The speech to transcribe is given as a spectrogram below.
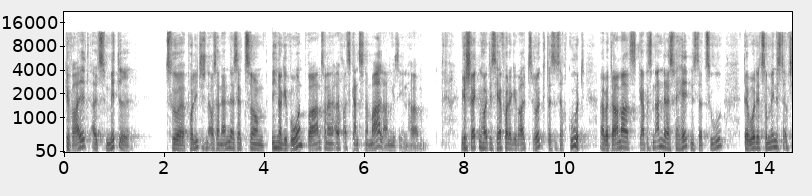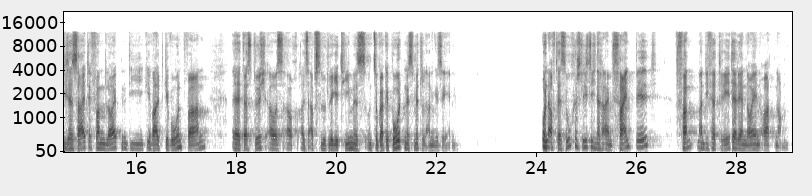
Gewalt als Mittel zur politischen Auseinandersetzung nicht nur gewohnt waren, sondern auch als ganz normal angesehen haben. Wir schrecken heute sehr vor der Gewalt zurück, das ist auch gut. Aber damals gab es ein anderes Verhältnis dazu. Da wurde zumindest auf dieser Seite von Leuten, die Gewalt gewohnt waren, äh, das durchaus auch als absolut legitimes und sogar gebotenes Mittel angesehen. Und auf der Suche schließlich nach einem Feindbild fand man die Vertreter der neuen Ordnung.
